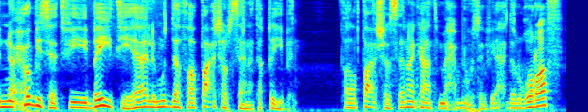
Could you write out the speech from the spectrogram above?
إنه حبست في بيتها لمدة 13 سنة تقريبا. 13 سنة كانت محبوسة في أحد الغرف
